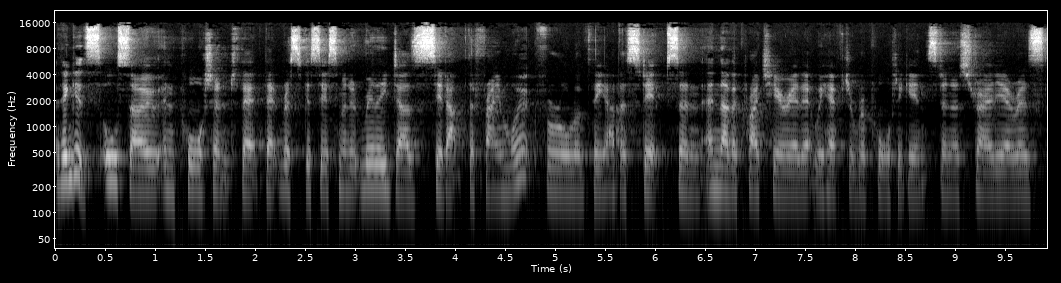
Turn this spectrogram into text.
I think it's also important that that risk assessment it really does set up the framework for all of the other steps and another criteria that we have to report against in Australia is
